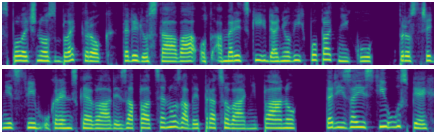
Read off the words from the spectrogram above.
Společnost BlackRock tedy dostává od amerických daňových poplatníků prostřednictvím ukrajinské vlády zaplaceno za vypracování plánu, který zajistí úspěch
